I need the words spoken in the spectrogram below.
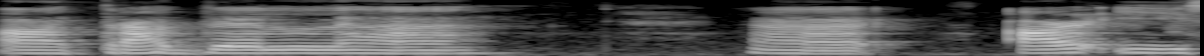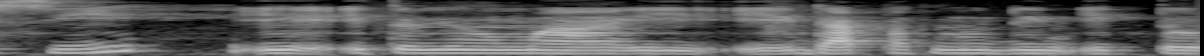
uh, travel uh, uh, REC, ito yung uh, dapat mo din ito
